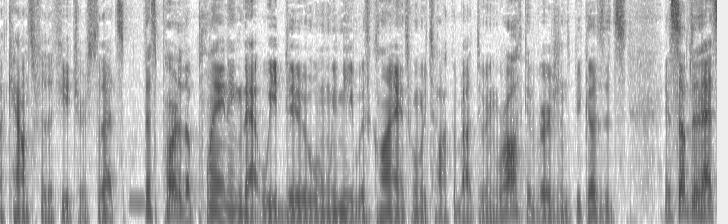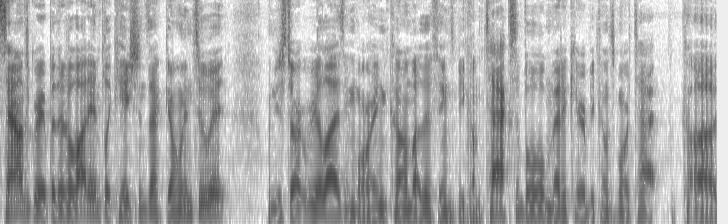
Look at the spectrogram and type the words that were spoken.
accounts for the future. So that's that's part of the planning that we do when we meet with clients when we talk about doing Roth conversions because it's it's something that sounds great, but there's a lot of implications that go into it. When you start realizing more income, other things become taxable. Medicare becomes more tax. Uh,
